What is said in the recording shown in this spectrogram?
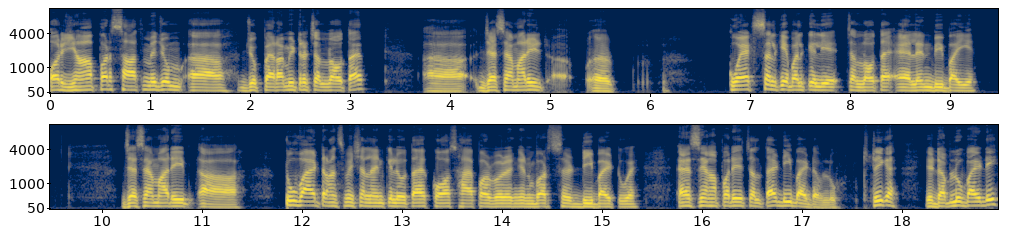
और यहाँ पर साथ में जो जो पैरामीटर चल रहा होता है जैसे हमारी कोएक्सल केबल के लिए चल रहा होता है L N B by A जैसे हमारी टू वायर ट्रांसमिशन लाइन के लिए होता है cos hyperbolic inverse D by two है ऐसे यहाँ पर ये चलता है डी बाई डब्ल्यू ठीक है? ये डब्ल्यू बाई डी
